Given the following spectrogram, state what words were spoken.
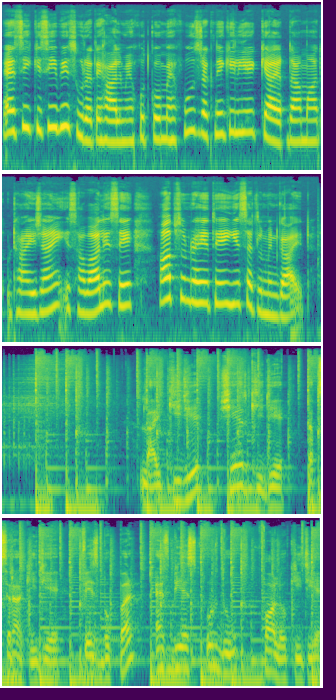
ایسی کسی بھی صورتحال میں خود کو محفوظ رکھنے کے لیے کیا اقدامات اٹھائے جائیں، اس حوالے سے آپ سن رہے تھے یہ سیٹلمنٹ گائیڈ لائک کیجیے شیئر کیجیے تبصرہ کیجیے فیس بک پر S B S Urdu follow کیجیے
